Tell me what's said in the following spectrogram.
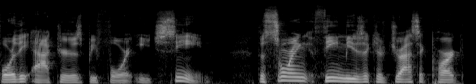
for the actors before each scene. The soaring theme music of Jurassic Park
